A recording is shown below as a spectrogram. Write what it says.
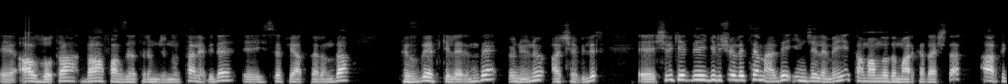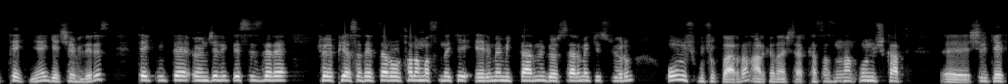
e, Azot'a daha fazla yatırımcının talebi de e, hisse fiyatlarında hızlı etkilerinde önünü açabilir. E, şirketle ilgili şöyle temelde incelemeyi tamamladım arkadaşlar. Artık tekniğe geçebiliriz. Teknikte öncelikle sizlere şöyle piyasa defter ortalamasındaki erime miktarını göstermek istiyorum. 13.5'lardan arkadaşlar kasasından 13 kat e, şirket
